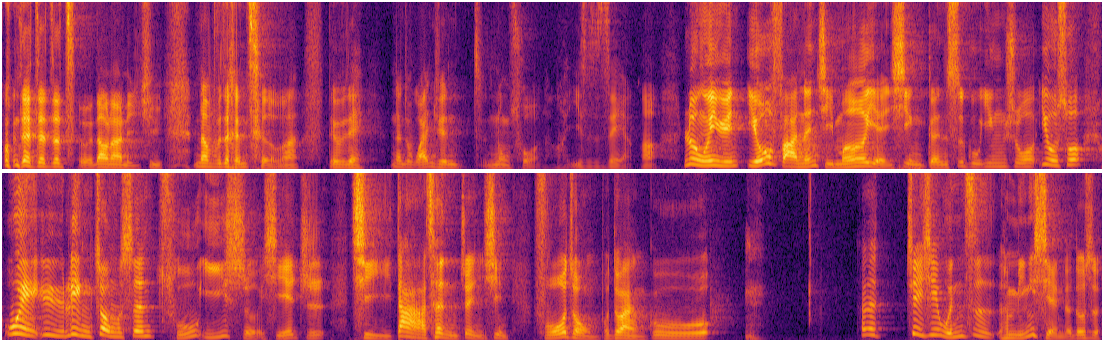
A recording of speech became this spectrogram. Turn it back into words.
这这这扯到那里去，那不是很扯吗？对不对？那就完全弄错了！意思是这样啊。论文云：有法能起摩诃眼性根，是故应说。又说：为欲令众生除以舍邪执，起大乘正信，佛种不断故。但是这些文字很明显的都是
